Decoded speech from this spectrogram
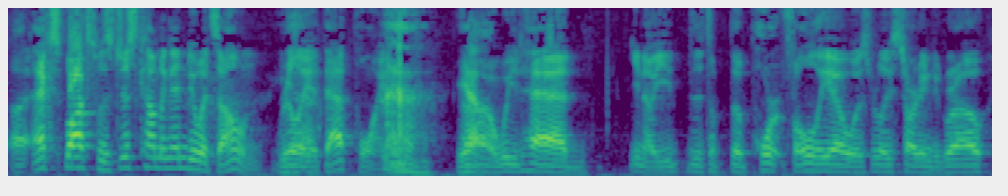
Uh, Xbox was just coming into its own, really, Yeah. at that point. Yeah. Uh, we'd had, you know, you, the, the portfolio was really starting to grow.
